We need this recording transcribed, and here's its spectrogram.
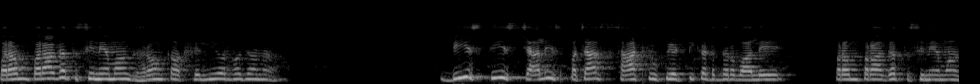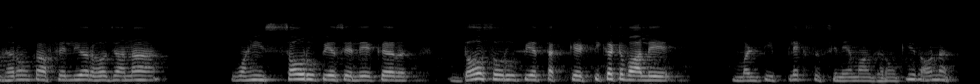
परंपरागत सिनेमा घरों का फेलियर हो जाना। 20, 30, 40, 50, 60 रुपये टिकट दर वाले परंपरागत सिनेमा घरों का फेलियर हो जाना। वहीं सौ रुपये से लेकर दो सौ रुपये तक के टिकट वाले मल्टीप्लेक्स सिनेमा घरों की रौनक।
